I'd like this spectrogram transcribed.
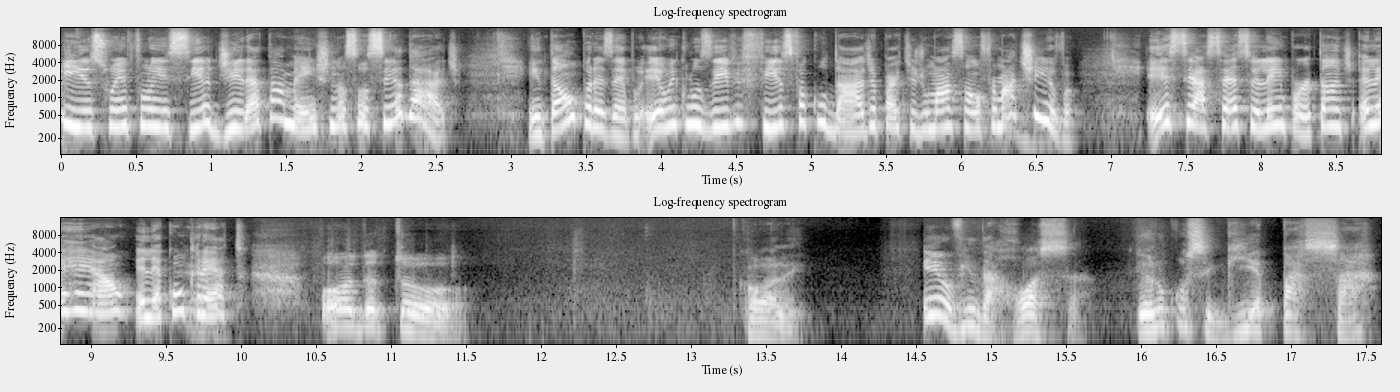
E isso influencia diretamente na sociedade. Então, por exemplo, eu inclusive fiz faculdade a partir de uma ação afirmativa. Esse acesso ele é importante, ele é real, ele é concreto. Ô, doutor Colin, eu vim da roça, eu não conseguia passar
